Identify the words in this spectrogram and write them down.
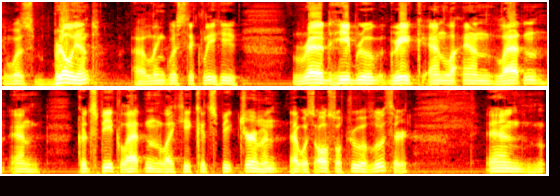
He was brilliant uh, linguistically. He read Hebrew, Greek, and, and Latin and could speak Latin like he could speak German. That was also true of Luther. And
